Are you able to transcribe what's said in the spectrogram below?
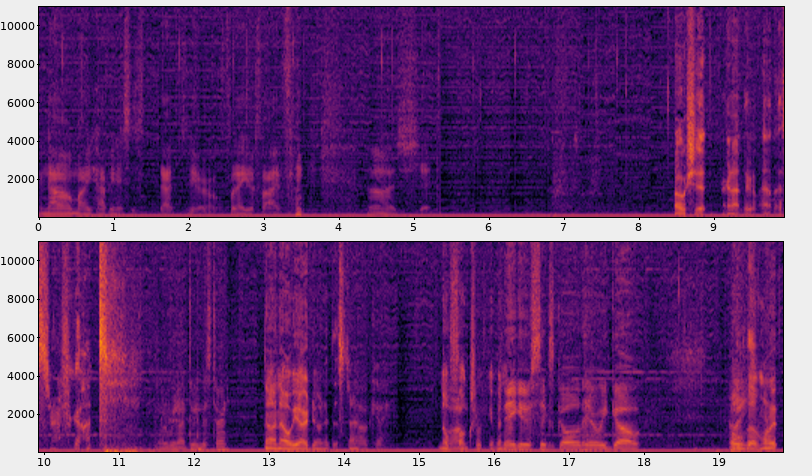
and now my happiness is at zero for negative five. oh shit. Oh shit, we're not doing that this turn. I forgot. What, are we not doing this turn? No, no, we are doing it this turn. Okay. No Well, fucks were given. Negative six gold. Here we go. Hold up, I want to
